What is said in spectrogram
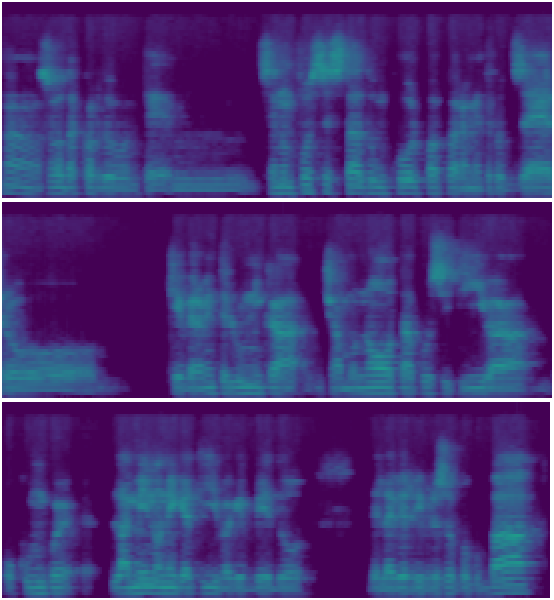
No, sono d'accordo con te. Mm, se non fosse stato un colpo a parametro zero, che è veramente l'unica diciamo, nota positiva, o comunque la meno negativa che vedo dell'aver ripreso Pogba,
